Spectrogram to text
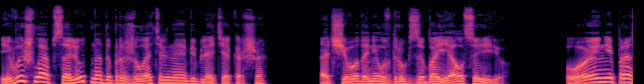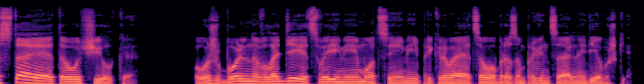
И вышла абсолютно доброжелательная библиотекарша отчего Данил вдруг забоялся ее. Ой, непростая эта училка. Уж больно владеет своими эмоциями и прикрывается образом провинциальной девушки.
